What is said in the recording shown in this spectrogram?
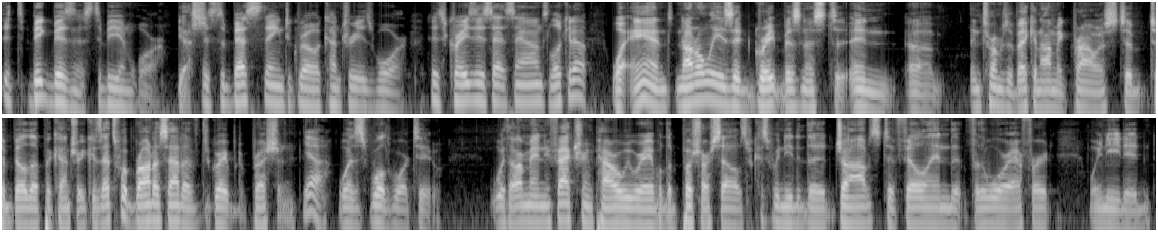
it's big business to be in war. Yes. It's the best thing to grow a country is war. As crazy as that sounds, look it up. Well, and not only is it great business to, in um, in terms of economic prowess to to build up a country, because that's what brought us out of the Great Depression. Yeah. was World War II. With our manufacturing power, we were able to push ourselves because we needed the jobs to fill in the, for the war effort. We needed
